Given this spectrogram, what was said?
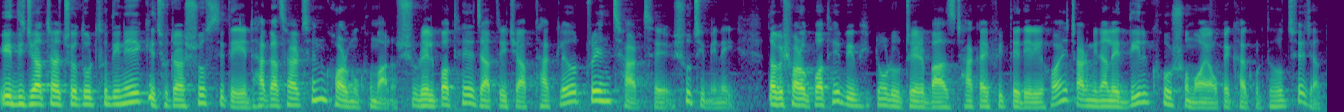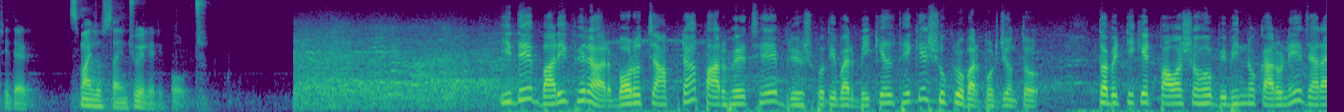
ঈদ যাত্রার চতুর্থ দিনে কিছুটা স্বস্তিতে ঢাকা ছাড়ছেন ঘরমুখ মানুষ। রেলপথে যাত্রী চাপ থাকলেও ট্রেন ছাড়ছে, সূচি মেনেই। তবে সড়কপথে বিভিন্ন রুটের বাস ঢাকায় ফিরতে দেরি হয়, টার্মিনালে দীর্ঘ সময় অপেক্ষা করতে হচ্ছে যাত্রীদের। স্মাইল হোসাইন জুয়েলের রিপোর্ট। ঈদে বাড়ি ফেরার বড় চাপটা পার হয়েছে বৃহস্পতিবার বিকেল থেকে শুক্রবার পর্যন্ত। তবে টিকিট পাওয়া সহ বিভিন্ন কারণে যারা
